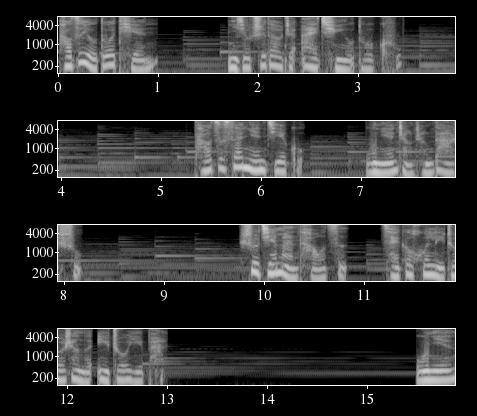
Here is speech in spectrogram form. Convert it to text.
桃子有多甜？你就知道这爱情有多苦。桃子三年结果，五年长成大树。树结满桃子，才够婚礼桌上的一桌一盘。五年，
